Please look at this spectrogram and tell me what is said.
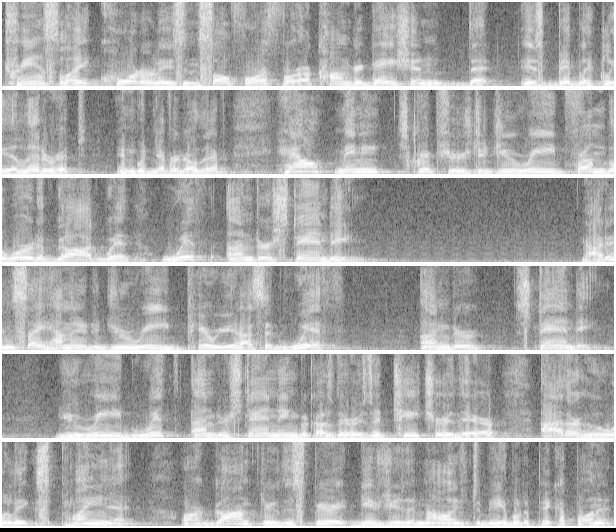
translate quarterlies and so forth for a congregation that is biblically illiterate and would never know the difference. How many scriptures did you read from the Word of God with, with understanding? Now, I didn't say how many did you read, period. I said with understanding. You read with understanding because there is a teacher there, either who will explain it or gone through the Spirit gives you the knowledge to be able to pick up on it,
